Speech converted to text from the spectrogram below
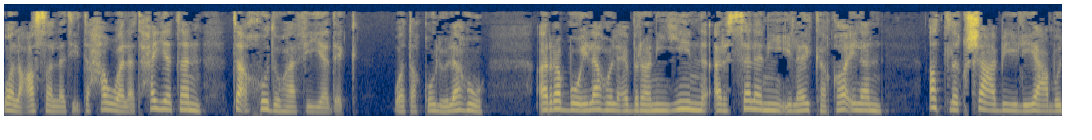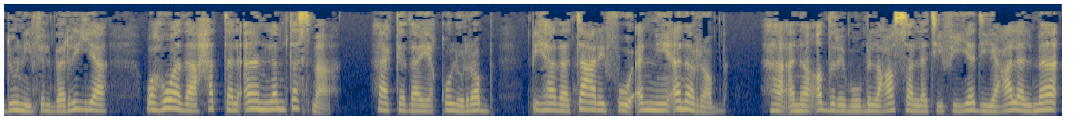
والعصا التي تحولت حية تأخذها في يدك. وتقول له الرب إله العبرانيين أرسلني إليك قائلا أطلق شعبي ليعبدوني في البرية وهو ذا حتى الآن لم تسمع. هكذا يقول الرب بهذا تعرف أني أنا الرب. ها أنا أضرب بالعصا التي في يدي على الماء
